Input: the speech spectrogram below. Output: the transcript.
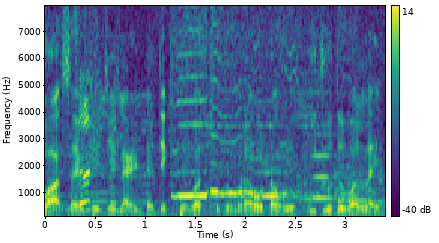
বাস সাইডে যে লাইনটা দেখতে পাচ্ছ তোমরা, ওটা হলো পুজো দেওয়ার লাইন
